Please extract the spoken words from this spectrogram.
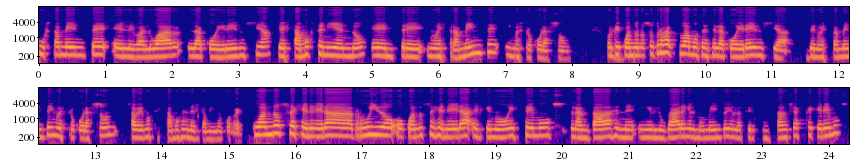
justamente el evaluar la coherencia que estamos teniendo entre nuestra mente y nuestro corazón. Porque cuando nosotros actuamos desde la coherencia de nuestra mente y nuestro corazón, sabemos que estamos en el camino correcto. Cuando se genera ruido o cuando se genera el que no estemos plantadas en, el lugar, en el momento y en las circunstancias que queremos,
